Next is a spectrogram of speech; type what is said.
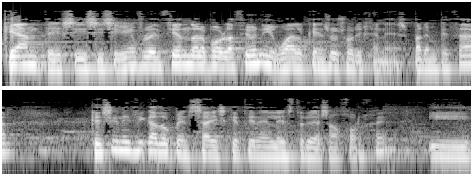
que antes y si sigue influenciando a la población igual que en sus orígenes. Para empezar, ¿qué significado pensáis que tiene la historia de San Jorge? ¿Y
